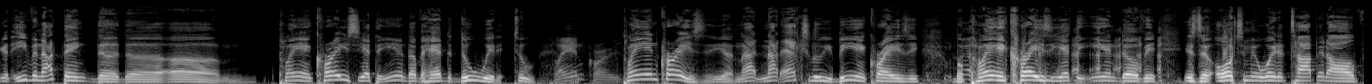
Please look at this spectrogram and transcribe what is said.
and even I think the the um, playing crazy at the end of it had to do with it too. Playing crazy. Playing crazy, yeah, not not actually being crazy, but playing crazy at the end of it is the ultimate way to top it off.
